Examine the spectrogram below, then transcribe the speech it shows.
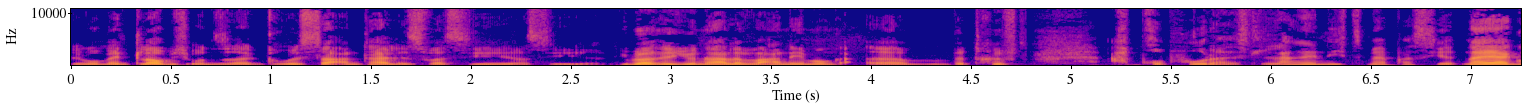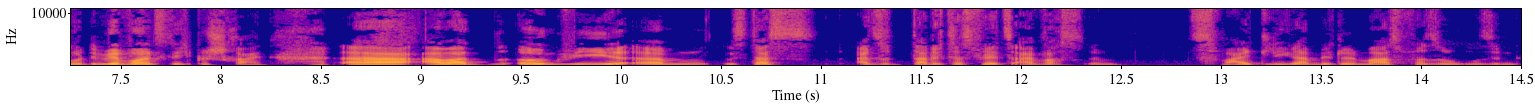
im Moment, glaube ich, unser größter Anteil ist, was die, was die überregionale Wahrnehmung ähm, betrifft. Apropos, da ist lange nichts mehr passiert. Naja gut, wir wollen es nicht beschreien. Äh, aber irgendwie ähm, ist das, also dadurch, dass wir jetzt einfach im Zweitliga-Mittelmaß versunken sind,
